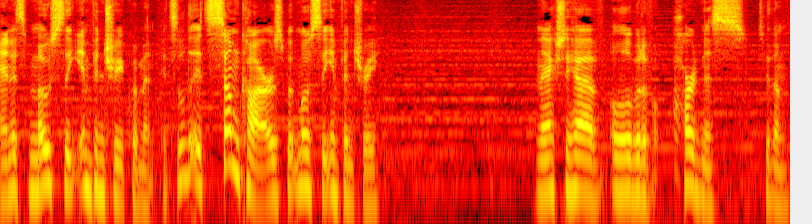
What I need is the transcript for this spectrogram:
And it's mostly infantry equipment. It's it's some cars, but mostly infantry. And they actually have a little bit of hardness to them.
